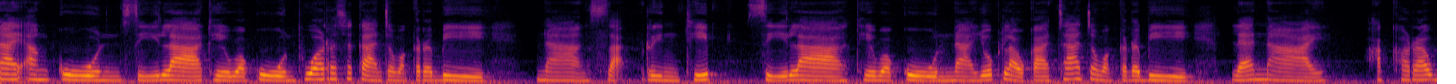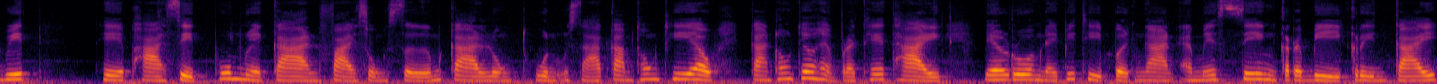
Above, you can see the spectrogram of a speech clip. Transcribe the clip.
นายอังกูลศรีลาเทวกูลผู้ว่าราชการจังหวัดกระบี่นางสรินทิพย์ศรีลาเทวกูล นายกเหล่ากาชาติจังหวัดกระบี่และนายอัครวิทย์ เทพาสิทธิ์ผู้อำนวยการฝ่ายส่งเสริมการลงทุนอุตสาหกรรมท่องเที่ยว การท่องเที่ยวแห่งประเทศไทย ได้ร่วมในพิธีเปิดงาน Amazing กระบี่ Green Guide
